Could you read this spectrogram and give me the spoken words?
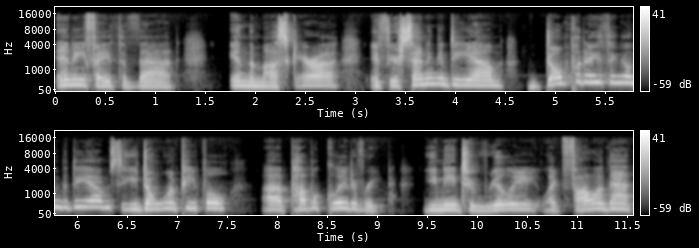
any faith of that in the Musk era. If you're sending a DM, don't put anything on the DMs that you don't want people uh, publicly to read. You need to really like follow that.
